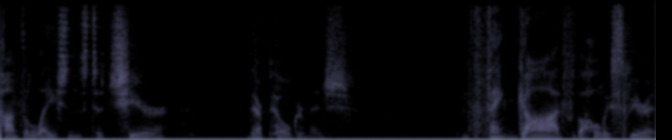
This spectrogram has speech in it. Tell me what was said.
consolations to cheer their pilgrimage. And thank God for the Holy Spirit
